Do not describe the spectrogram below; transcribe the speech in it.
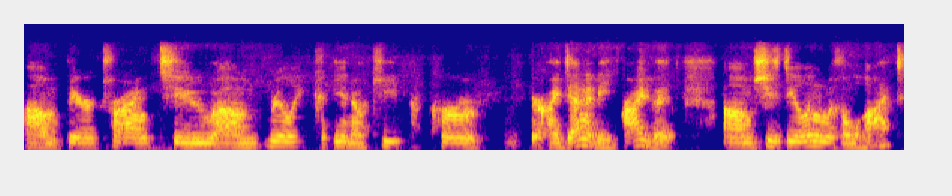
um, they're trying to um, really you know keep her, her identity private um, she's dealing with a lot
